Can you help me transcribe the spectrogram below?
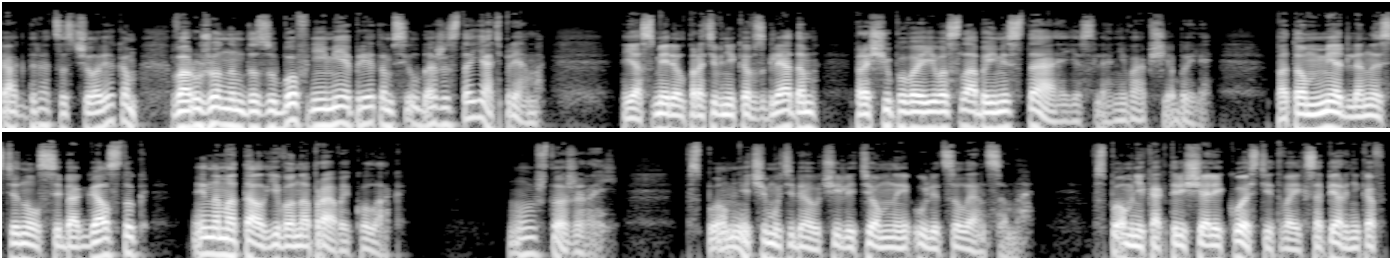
Как драться с человеком, вооруженным до зубов, не имея при этом сил даже стоять прямо? Я смерил противника взглядом, прощупывая его слабые места, если они вообще были. Потом медленно стянул с себя галстук и намотал его на правый кулак. Ну что же, Рэй, вспомни, чему тебя учили темные улицы Лэнсома. Вспомни, как трещали кости твоих соперников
